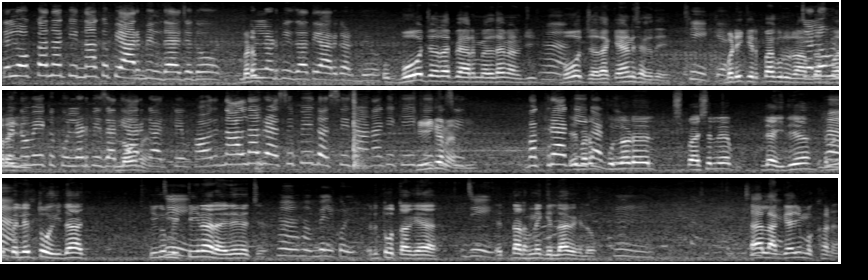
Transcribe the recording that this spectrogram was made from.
ਤੇ ਲੋਕਾਂ ਦਾ ਕਿੰਨਾ ਕੁ ਪਿਆਰ ਮਿਲਦਾ ਹੈ ਜਦੋਂ ਮੈਡਮ- ਕੁੱਲੜ ਪੀਜ਼ਾ ਤਿਆਰ ਕਰਦੇ ਹੋ ਉਹ ਬਹੁਤ ਜ਼ਿਆਦਾ ਪਿਆਰ ਮਿਲਦਾ ਮੈਡਮ ਜੀ ਹਾਂ। ਬਹੁਤ ਜ਼ਿਆਦਾ ਕਹਿ ਨਹੀਂ ਸਕਦੇ ਠੀਕ ਹੈ ਬੜੀ ਕਿਰਪਾ ਗੁਰੂ ਚਲੋ ਰਾਮਦਾਸ ਹੁਣ ਮਹਾਰਾਜ ਮੈਨੂੰ ਵੀ ਇੱਕ ਕੁੱਲੜ ਪੀਜ਼ਾ ਲਓ ਤਿਆਰ ਮੈਮ। ਕਰਕੇ ਖਾਓ ਤੇ ਨਾਲ ਨਾਲ ਰੈਸਿਪੀ ਦੱਸੀ ਜਾਣਾ ਕਿ ਕੀ ਕੀ ਠੀਕ ਹੈ ਮੈਮ ਤੁਸੀਂ ਜੀ। ਵੱਖਰਾ ਇਹ ਕੀ ਮੈਡਮ ਕਰਦੇ ਕੁੱਲੜ ਹੋ ਸਪੈਸ਼ਲ ਲਿਆਈਦੇ ਆ ਤੇ ਹਾਂ। ਮੈਨੂੰ ਪਹਿਲੇ ਧੋਈਦਾ ਕਿਉਂਕਿ ਜੀ। ਮਿੱਟੀ ਨਾ ਰਹੇ ਇਹਦੇ ਵਿੱਚ। ਹਾਂ ਹਾਂ ਬਿਲਕੁਲ। ਇਹ ਧੋਤਾ ਗਿਆ। ਹੈ। ਜੀ। ਇਹ ਤੁਹਾਡੇ ਨੇ ਗਿੱਲਾ ਵੇਖ ਲਓ। ਹੂੰ। ਇਹ ਲੱਗ ਗਿਆ ਜੀ ਮੱਖਣ।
